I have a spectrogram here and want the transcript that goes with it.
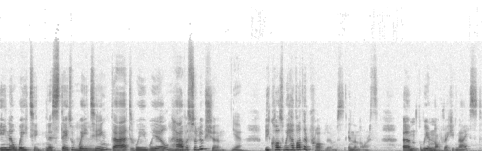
in a waiting, in a state of waiting that we will have a solution Yeah. because we have other problems in the north. Um, we are not recognized.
